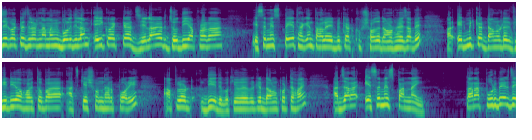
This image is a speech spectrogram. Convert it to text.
যে কয়েকটা জেলার নাম আমি বলে দিলাম, এই কয়েকটা জেলার যদি আপনারা এস এম এস পেয়ে থাকেন, তাহলে এডমিট কার্ড খুব সহজে ডাউনলোড হয়ে যাবে। আর এডমিট কার্ড ডাউনলোডের ভিডিও হয়তো বা আজকে সন্ধ্যার পরে আপলোড দিয়ে দেবো, কীভাবে এডমিট কার্ড ডাউনলোড করতে হয়। আর যারা এস এম এস পান নাই, তারা পূর্বের যে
